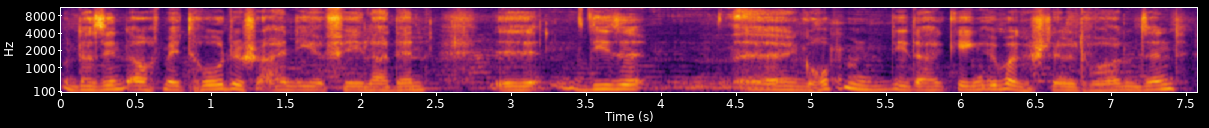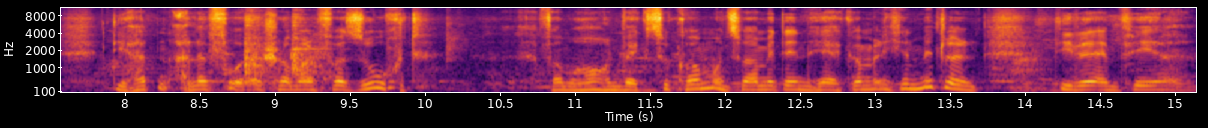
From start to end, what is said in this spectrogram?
Und da sind auch methodisch einige Fehler, denn äh, diese äh, Gruppen, die da gegenübergestellt worden sind, die hatten alle vorher schon mal versucht, vom Rauchen wegzukommen, und zwar mit den herkömmlichen Mitteln, die wir empfehlen.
